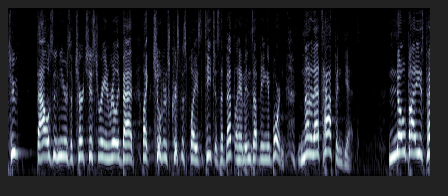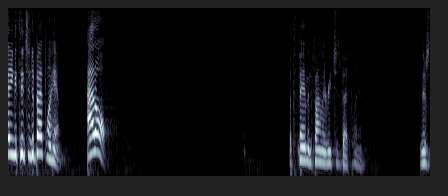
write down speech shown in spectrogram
2,000 years of church history and really bad, like children's Christmas plays to teach us that Bethlehem ends up being important. None of that's happened yet. Nobody is paying attention to Bethlehem at all. But the famine finally reaches Bethlehem. And there's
